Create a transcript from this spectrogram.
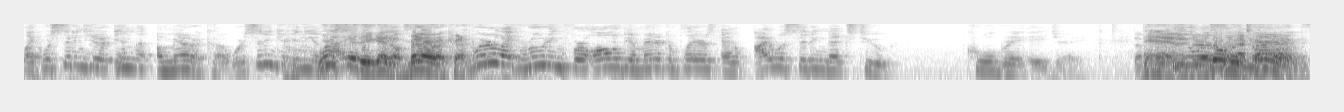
Like we're sitting here in the America. We're sitting here in the United We're sitting in States. America. We're like rooting for all of the American players, and I was sitting next to Cool Gray AJ. The That- manager the for sitting there, Emerald. return.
